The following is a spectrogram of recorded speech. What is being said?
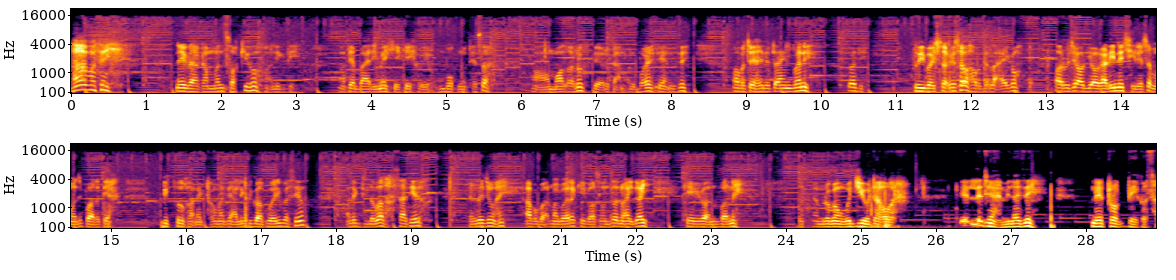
अब चाहिँ नेग्रा काम पनि सक्यो हो अलिकति त्यहाँ बारीमै के के उयो बोक्नु थिएछ मलहरू त्योहरू कामहरू भयो त्यहाँनिर चाहिँ अब चाहिँ अहिले टाइम पनि कति दुई बजिसकेछ अब त्यो लागेको अरू चाहिँ अघि अगाडि नै छिरेछ म चाहिँ पर त्यहाँ बिगफुल खनेको ठाउँमा त्यहाँ अलिकति गफ गरिबस्यो अलिक ढिलो भयो साथीहरू। हेर्दै जाउँ है। अब घरमा गएर के कसो हुन्छ नुहाइधुवाई के के गर्नुपर्ने। हाम्रो गाउँको जियो टावर। यसले चाहिँ हामीलाई चाहिँ नेटवर्क दिएको छ।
